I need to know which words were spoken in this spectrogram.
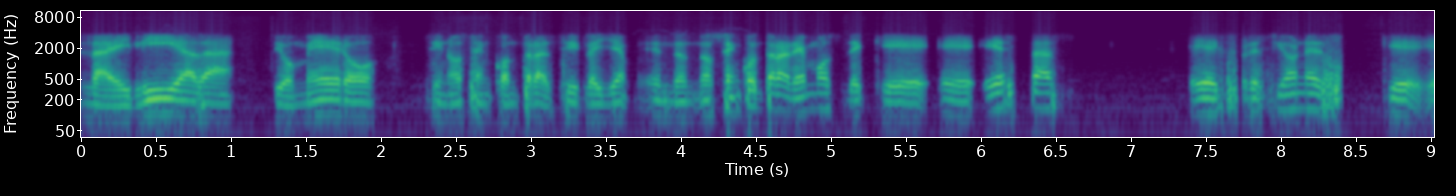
la Ilíada de Homero, si nos si nos encontraremos de que eh, estas expresiones que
